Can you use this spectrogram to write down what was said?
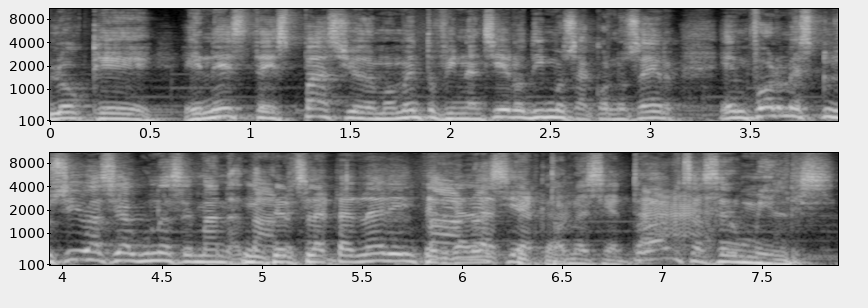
lo que en este espacio de momento financiero dimos a conocer en forma exclusiva hace algunas semanas. No, no. Interplatanaria No, no es intergaláctica. cierto, no es cierto. Vamos a ser humildes.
